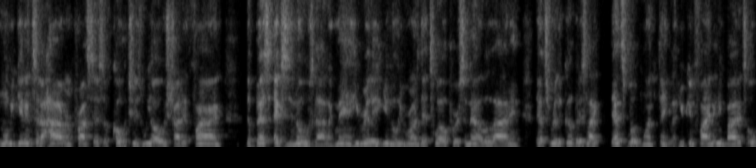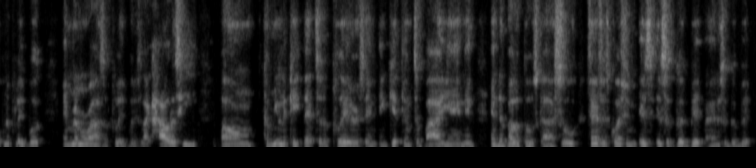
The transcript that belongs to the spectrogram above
when we get into the hiring process of coaches, we always try to find the best X's and O's guy. Like, man, he really, you know, he runs that 12 personnel a lot, and that's really good. But it's like that's but one thing. Like you can find anybody to open a playbook and memorize a play, but it's like how does he um communicate that to the players and, and get them to buy in and and develop those guys. So to answer this question, it's it's a good bit, man. It's a good bit.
